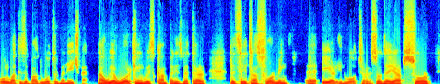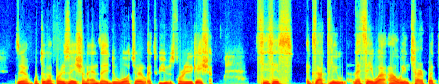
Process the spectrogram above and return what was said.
all what is about water management. Now we are working with companies that are, let's say, transforming uh, air in water. So they absorb the water vaporization and they do water that we use for irrigation. This is exactly, let's say, how we interpret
